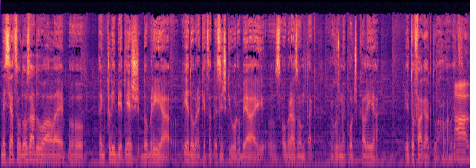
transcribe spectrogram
mesiacov dozadu, ale e, ten klip je tiež dobrý a je dobré, keď sa pesničky urobia aj s obrazom, tak trochu sme počkali a je to fakt aktuálna vec. A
